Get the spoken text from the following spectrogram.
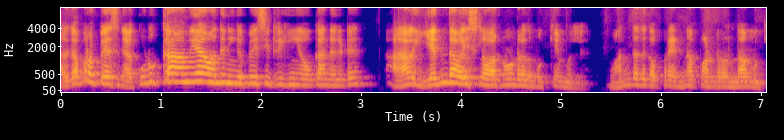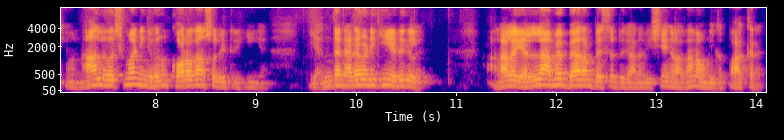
அதுக்கப்புறம் பேசுங்க. கொடுக்காமையே வந்து நீங்கள் பேசிகிட்டு இருக்கீங்க உட்காந்துக்கிட்டு அதனால் எந்த வயசில் வரணுன்றது முக்கியம் இல்லை. வந்ததுக்கப்புறம் என்ன பண்ணுறோன்னு தான் முக்கியம். நாலு வருஷமாக நீங்கள் வெறும் குறை தான் சொல்லிட்டு இருக்கீங்க. எந்த நடவடிக்கையும் எடுக்கலை. அதனால் எல்லாமே பேரம் பேசுறதுக்கான விஷயங்களை தான் நான் உங்களுக்கு பார்க்குறேன்.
